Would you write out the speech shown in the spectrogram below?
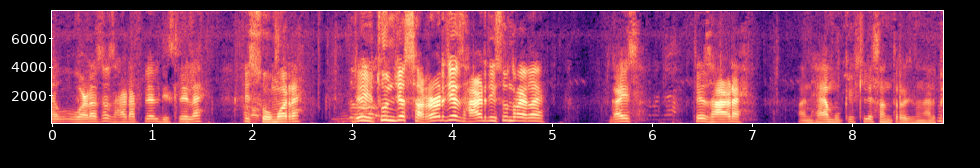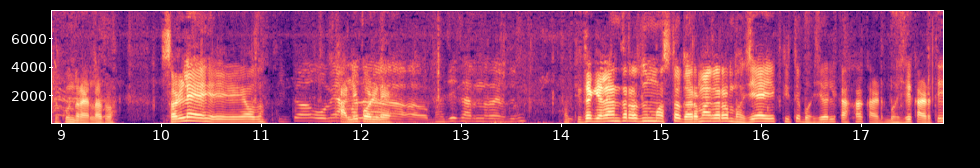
ते वडाचं झाड आपल्याला दिसलेलं आहे. ते समोर आहे. जे इथून जे सरळ जे झाड दिसून राहिलं आहे गाईस ते झाड आहे. आणि ह्या मुकेशले संत्र घेऊन आले फेकून राहिला तो. सडले हे अजून. खाली पडले. भजे आहे अजून. तिथं गेल्यानंतर अजून मस्त गरमागरम भजी आहे. एक तिथे भजीवाली काका काढ भजी काढते.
